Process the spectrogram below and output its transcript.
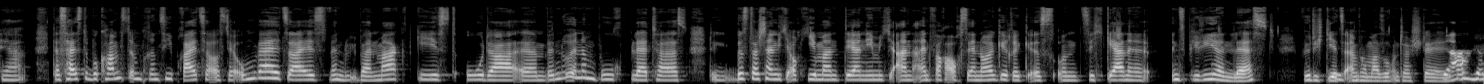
Ja, das heißt, du bekommst im Prinzip Reize aus der Umwelt, sei es, wenn du über den Markt gehst oder ähm, wenn du in einem Buch blätterst. Du bist wahrscheinlich auch jemand, der, nehme ich an, einfach auch sehr neugierig ist und sich gerne inspirieren lässt, würde ich dir jetzt einfach mal so unterstellen. Ja.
